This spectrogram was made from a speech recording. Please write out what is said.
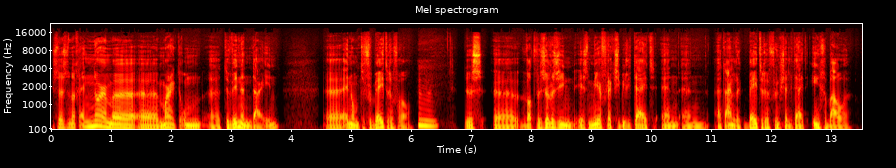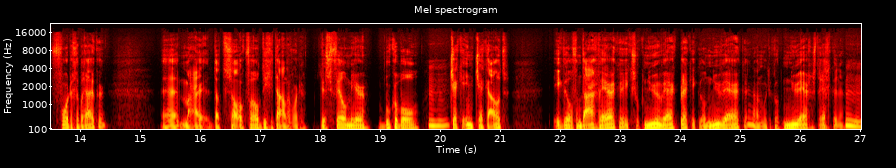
Dus er is nog een enorme eh, markt om eh, te winnen daarin. En om te verbeteren vooral. mhm. Dus wat we zullen zien is meer flexibiliteit en een uiteindelijk betere functionaliteit in gebouwen voor de gebruiker. Maar dat zal ook vooral digitaler worden. Dus veel meer bookable, Mhm. check-in, check-out. Ik wil vandaag werken, ik zoek nu een werkplek, ik wil nu werken. Nou, dan moet ik ook nu ergens terecht kunnen Mhm.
